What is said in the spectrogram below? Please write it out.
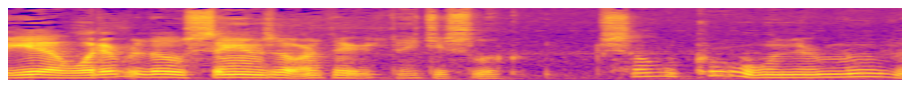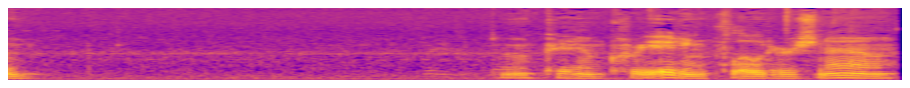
But yeah, whatever those sands are, they they just look so cool when they're moving. Okay, I'm creating floaters now.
